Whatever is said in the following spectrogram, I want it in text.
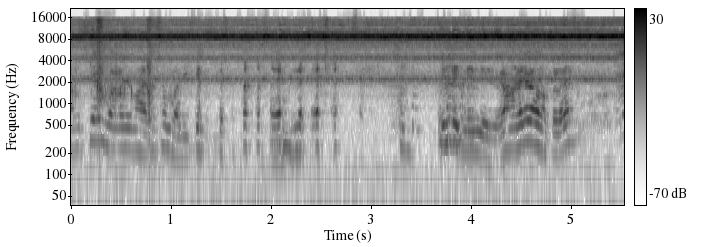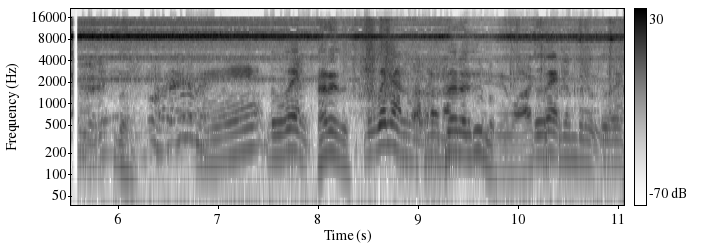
സംശയം പറഞ്ഞ് മനസ്സ് മരിക്കും ഇല്ലില്ലില്ല ആരോ മക്കളെ? ദുവൻ ദുവനാണ് പറഞ്ഞത് ഇതാരാ ഇതുണ്ടോ ദുവൻ ദുവൻ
